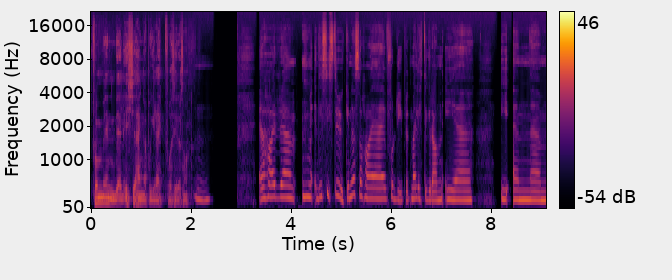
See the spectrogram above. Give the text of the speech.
for min del ikke henger på greip, for å si det sånn. Mm. Har eh, De siste ukene så har jeg fordypet meg litt grann i, eh, i en um,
